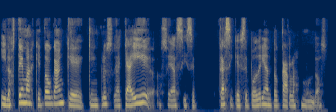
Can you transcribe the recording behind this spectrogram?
y los temas que tocan que, que incluso que ahí, o sea, se, casi que se podrían tocar los mundos.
